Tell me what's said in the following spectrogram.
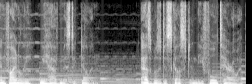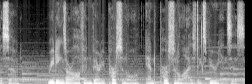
And finally, we have Mystic Dylan. As was discussed in the full tarot episode, readings are often very personal and personalized experiences.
